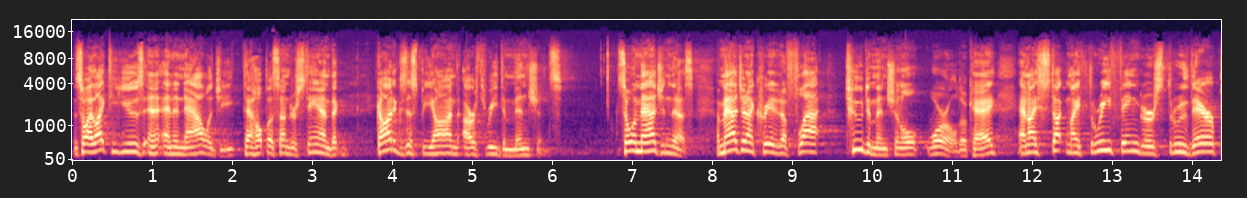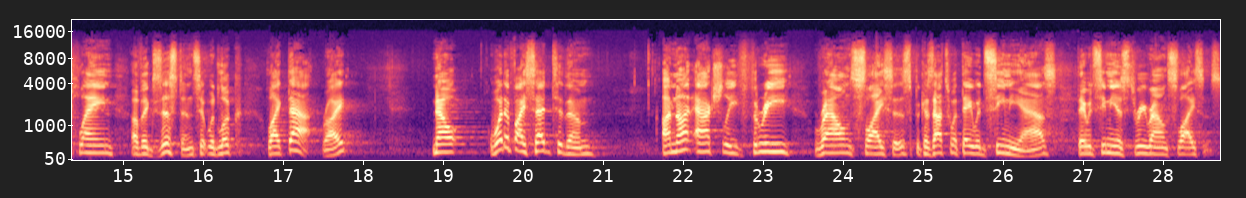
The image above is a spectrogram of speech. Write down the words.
And so I like to use an, an analogy to help us understand that God exists beyond our three dimensions. So imagine this imagine I created a flat, two dimensional world, okay? And I stuck my three fingers through their plane of existence. It would look like that, right? Now, what if I said to them, I'm not actually three round slices, because that's what they would see me as. They would see me as three round slices.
